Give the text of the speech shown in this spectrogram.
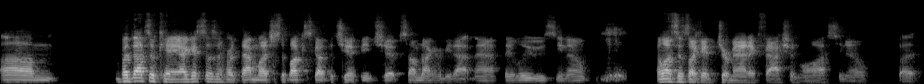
um, but that's okay. I guess it doesn't hurt that much. The Bucks got the championship, so I'm not going to be that mad if they lose. You know, unless it's like a dramatic fashion loss. You know, but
